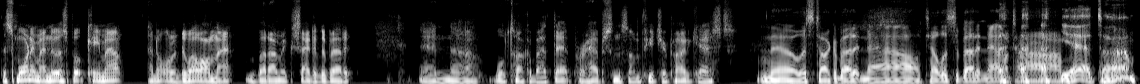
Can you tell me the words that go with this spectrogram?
this morning my newest book came out. I don't want to dwell on that, but I'm excited about it, and uh, we'll talk about that perhaps in some future podcast. No, let's talk about it now. Tell us about it now, Tom. yeah, Tom.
